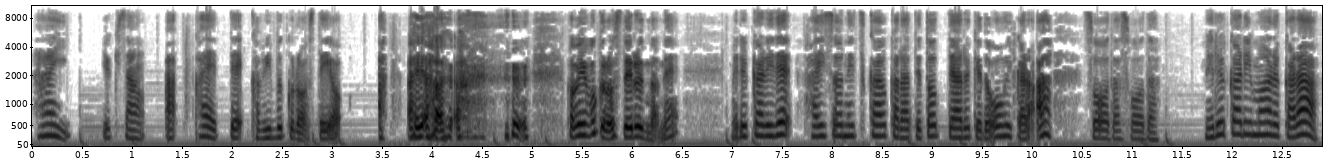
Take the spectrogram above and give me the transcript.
はい。ゆきさん、あ、帰って紙袋捨てよ。あ、あ、いや、紙袋捨てるんだね。メルカリで配送に使うからって取ってあるけど多いから、あ、そうだそうだ。メルカリもあるから、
